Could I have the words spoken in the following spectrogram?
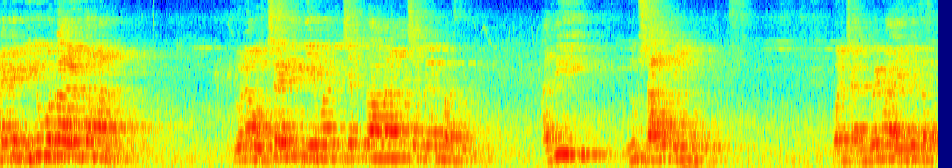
కంటే నీళ్ళు కూడా అడుగుతామని ఏమైనా వచ్చేది ఏమని చెప్తామని చెప్పలేని పరిస్థితి. అది నువ్వు షాక్ వెళ్ళిపోతావు వాడు చనిపోయినా అయితే కదా.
